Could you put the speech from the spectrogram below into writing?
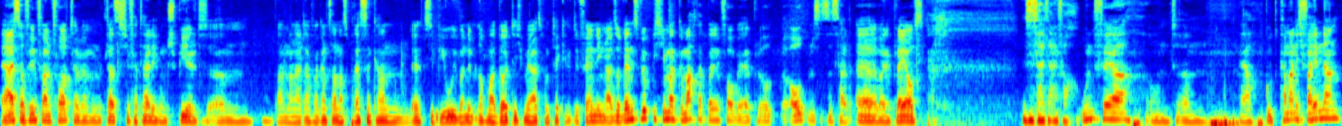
Ja, ist auf jeden Fall ein Vorteil, wenn man mit klassischer Verteidigung spielt, ähm, weil man halt einfach ganz anders pressen kann. Der CPU übernimmt nochmal deutlich mehr als beim Tactical Defending. Also wenn es wirklich jemand gemacht hat bei den VBL Opens, ist es halt, äh, bei den Playoffs, ist es halt einfach unfair und ähm, ja, gut, kann man nicht verhindern.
